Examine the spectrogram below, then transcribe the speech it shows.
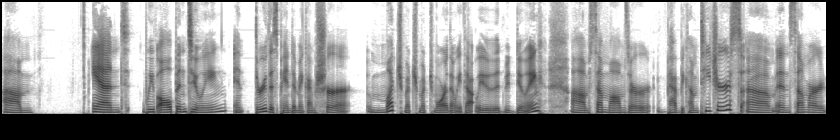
Um, and we've all been doing and through this pandemic, I'm sure, much, much, much more than we thought we would be doing. Um, some moms are have become teachers, um, and some are,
